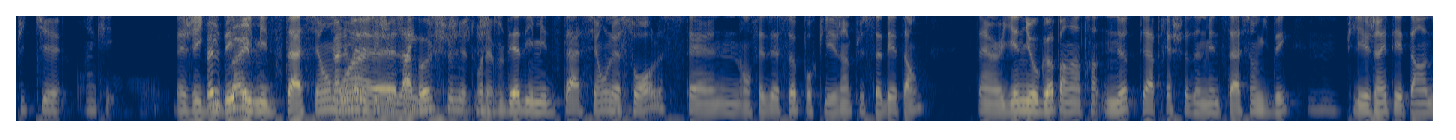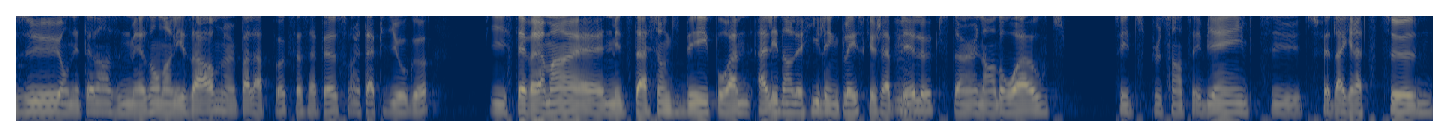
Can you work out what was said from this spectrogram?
puis que. OK. Ben, j'ai guidé des méditations. Moi, euh, là-bas, je, guidais des méditations le soir. là. On faisait ça pour que les gens puissent se détendre. C'était un yin yoga pendant 30 minutes, puis après, je faisais une méditation guidée. Puis les gens étaient tendus. On était dans une maison dans les arbres, un palapa, que ça s'appelle, sur un tapis de yoga. Puis c'était vraiment euh, une méditation guidée pour aller dans le healing place que j'appelais. là. Puis c'était un endroit où tu, tu peux te sentir bien, puis tu, tu fais de la gratitude.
